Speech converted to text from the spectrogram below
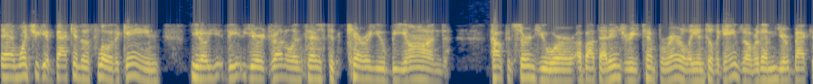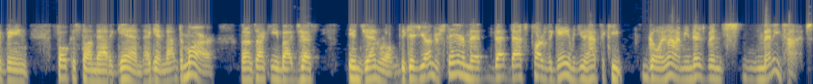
And once you get back into the flow of the game, you know, you, the, your adrenaline tends to carry you beyond how concerned you were about that injury temporarily until the game's over. Then you're back to being focused on that again. Again, not Damar, but I'm talking about just in general because you understand that, that that's part of the game and you have to keep going on. I mean, there's been many times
